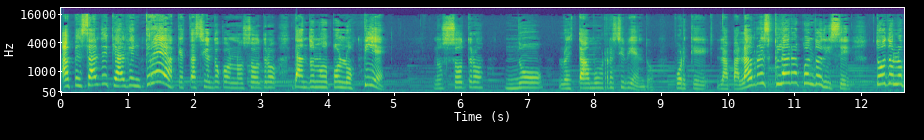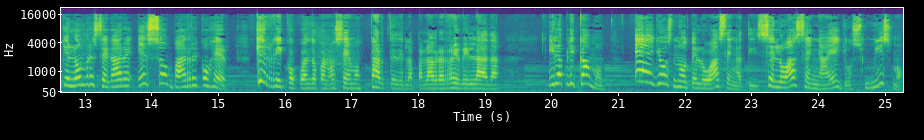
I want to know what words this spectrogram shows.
a pesar de que alguien crea que está haciendo con nosotros, dándonos con los pies, nosotros no lo estamos recibiendo. Porque la palabra es clara cuando dice, todo lo que el hombre segare, eso va a recoger. Qué rico cuando conocemos parte de la palabra revelada y la aplicamos. Ellos no te lo hacen a ti, se lo hacen a ellos mismos.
